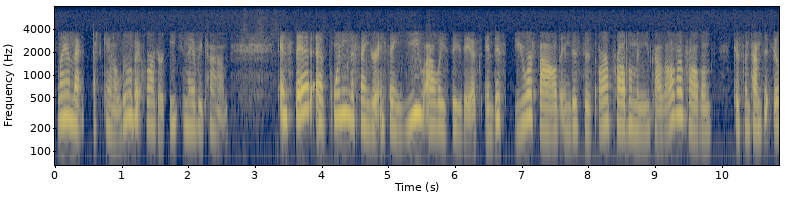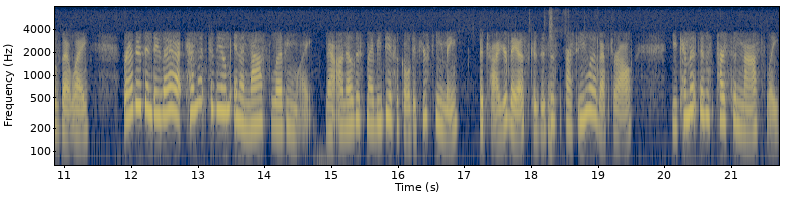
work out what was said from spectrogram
slam that trash can a little bit harder each and every time. Instead of pointing the finger and saying, you always do this, and this is your fault, and this is our problem, and you cause all of our problems, because sometimes it feels that way, rather than do that, come up to them in a nice, loving way. Now, I know this may be difficult if you're fuming, but try your best, because this is the person you love after all. You come up to this person nicely,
